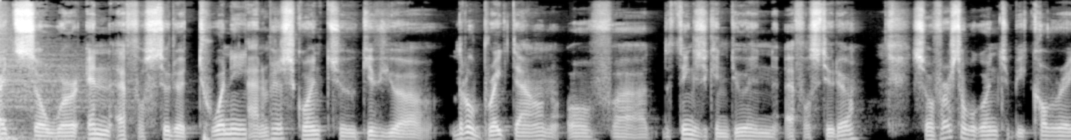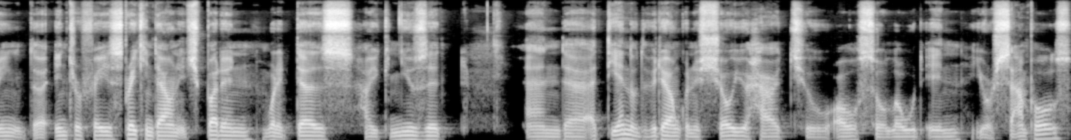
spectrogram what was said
Alright, so we're in FL Studio 20 and I'm just going to give you a little breakdown of uh, the things you can do in FL Studio. So first of all, we're going to be covering the interface, breaking down each button, what it does, how you can use it. And uh, at the end of the video, I'm going to show you how to also load in your samples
